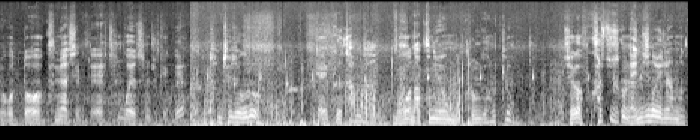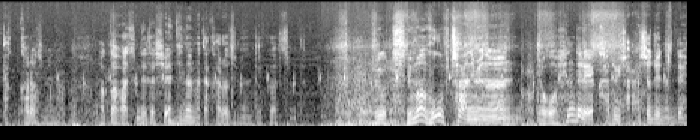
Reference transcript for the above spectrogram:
요것도 구매하실 때 참고해 줬으면 좋겠고요. 전체적으로 깨끗합니다. 뭐가 나쁘네요 뭐 그런 게 할 게 없다. 제가 할 수 있을 건 엔진 오일을 한번 딱 갈아주면 아까 말씀드렸다시피 엔진 오일만 딱 갈아주면 될 것 같습니다. 그리고 웬만한 고급차 아니면은 요거 핸들에 가죽이 잘 안 씌워져 있는데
